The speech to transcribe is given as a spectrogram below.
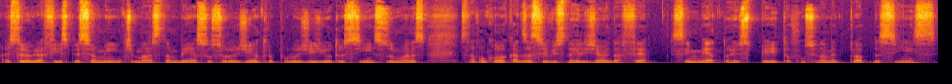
A historiografia, especialmente, mas também a sociologia, a antropologia e outras ciências humanas estavam colocadas a serviço da religião e da fé, sem método respeito ao funcionamento próprio das ciências.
